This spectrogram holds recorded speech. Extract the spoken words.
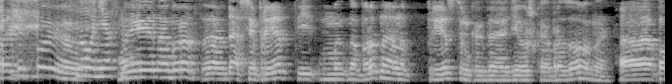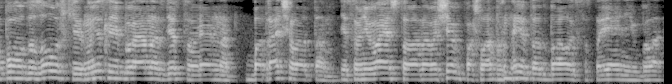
Протестую. Снова не ясно. Мы наоборот, э, да, всем привет. Мы наоборот, наверное, приветствуем, когда девушка образованная. А по поводу Золушки, ну если бы она с детства реально батрачила там, я сомневаюсь, что она вообще пошла бы на этот бал и в состоянии была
